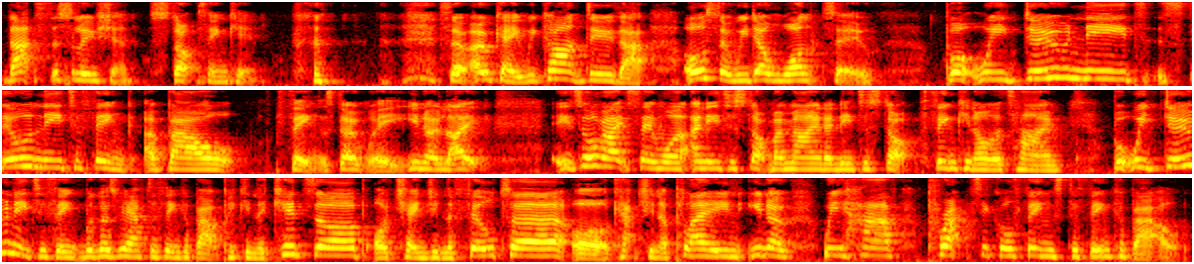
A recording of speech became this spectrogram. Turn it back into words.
That's the solution. Stop thinking. so, okay, we can't do that. Also, we don't want to, but we do need, still need to think about things, don't we? You know, like, it's all right saying, well, I need to stop my mind, I need to stop thinking all the time. But we do need to think because we have to think about picking the kids up or changing the filter or catching a plane. You know, we have practical things to think about,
